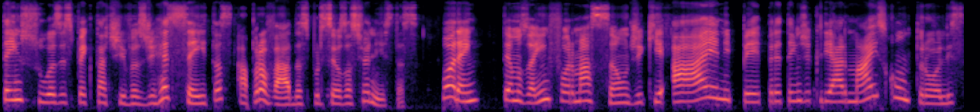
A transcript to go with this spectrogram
têm suas expectativas de receitas aprovadas por seus acionistas. Porém, temos a informação de que a ANP pretende criar mais controles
